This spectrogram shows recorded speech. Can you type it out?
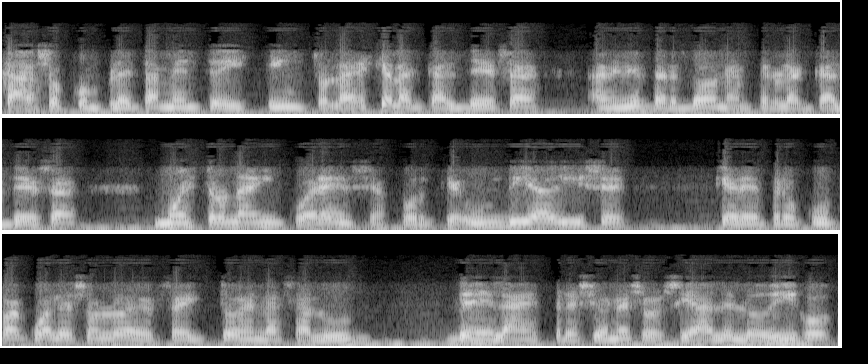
casos completamente distintos. La es que la alcaldesa, a mí me perdonan, pero la alcaldesa muestra unas incoherencias, porque un día dice que le preocupa cuáles son los efectos en la salud de las expresiones sociales, lo dijo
